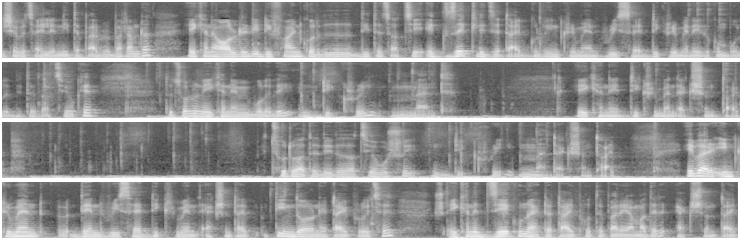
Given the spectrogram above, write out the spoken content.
হিসেবে চাইলে নিতে পারবে। বাট আমরা এখানে অলরেডি ডিফাইন করে দিতে চাচ্ছি এক্স্যাক্টলি যে টাইপগুলো ইনক্রিমেন্ট রিসেট ডিক্রিমেন্ট এরকম বলে দিতে চাচ্ছি ওকে তো চলুন এইখানে আমি বলে দিই ডিক্রিমেন্ট এইখানে ডিক্রিমেন্ট অ্যাকশন টাইপ ছোটো হাতে দিতে যাচ্ছি অবশ্যই ডিক্রিমেন্ট অ্যাকশন টাইপ এবার increment then reset decrement action type তিন ধরনের টাইপ রয়েছে। এখানে যে কোনো একটা টাইপ হতে পারে আমাদের অ্যাকশন টাইপ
